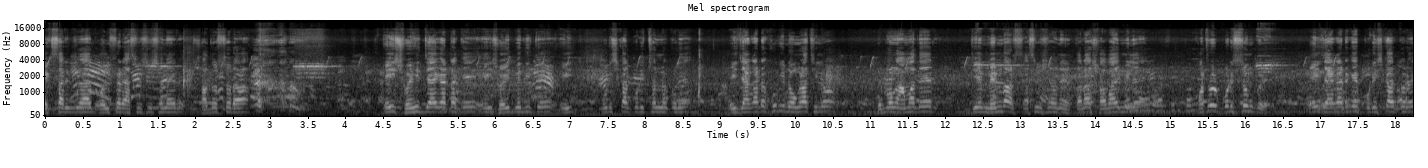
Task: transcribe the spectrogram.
এক্সারিজার ওয়েলফেয়ার অ্যাসোসিয়েশনের সদস্যরা এই শহীদ জায়গাটাকে, এই শহীদ বেদিতে এই পরিষ্কার পরিচ্ছন্ন করে এই জায়গাটা খুবই নোংরা ছিল এবং আমাদের যে মেম্বার্স অ্যাসোসিয়েশনের তারা সবাই মিলে কঠোর পরিশ্রম করে এই জায়গাটাকে পরিষ্কার করে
